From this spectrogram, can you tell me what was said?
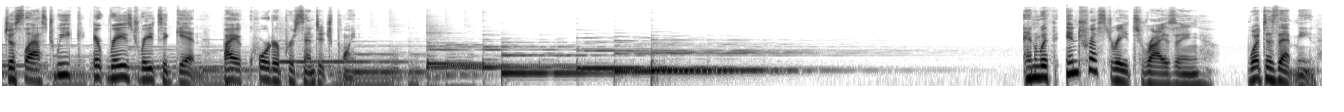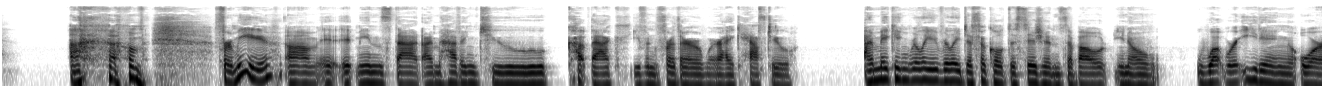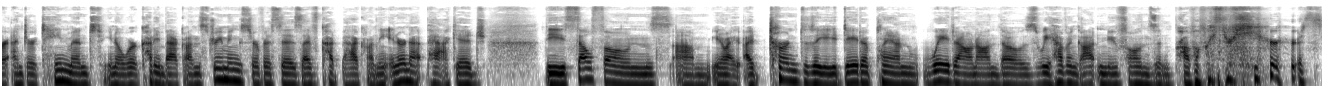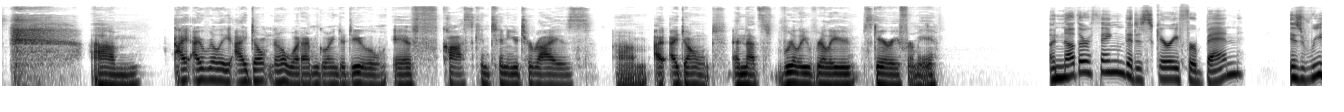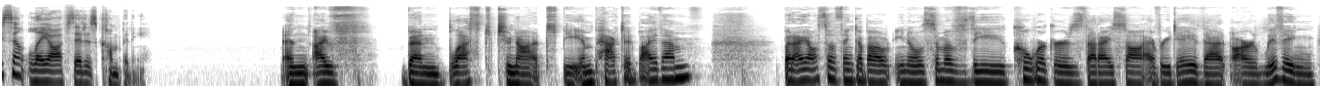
Just last week, it raised rates again by a quarter percentage point. And with interest rates rising, what does that mean? Um, for me, um, it, it means that I'm having to cut back even further where I have to. I'm making really, really difficult decisions about, you know, what we're eating or entertainment. You know, we're cutting back on streaming services. I've cut back on the internet package, the cell phones. Um, you know, I, I, turned the data plan way down on those. We haven't gotten new phones in probably three years. Um, I, I, really I don't know what I'm going to do if costs continue to rise. Um, I, I don't, and that's really really scary for me. Another thing that is scary for Ben is recent layoffs at his company. And I've been blessed to not be impacted by them. But I also think about, you know, some of the coworkers that I saw every day that are living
